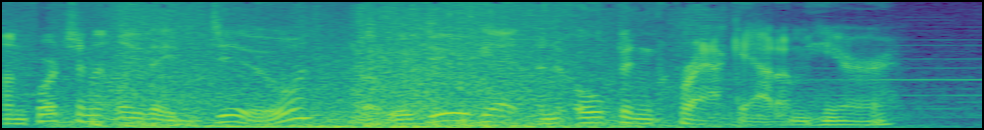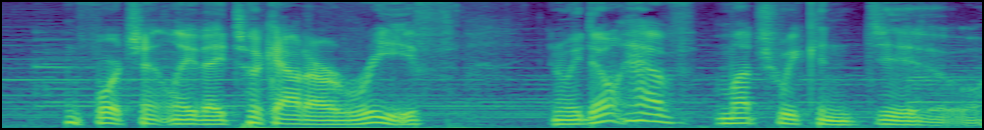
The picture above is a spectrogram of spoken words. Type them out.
Unfortunately, they do, but we do get an open crack at them here. Unfortunately, they took out our reef, and we don't have much we can do.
